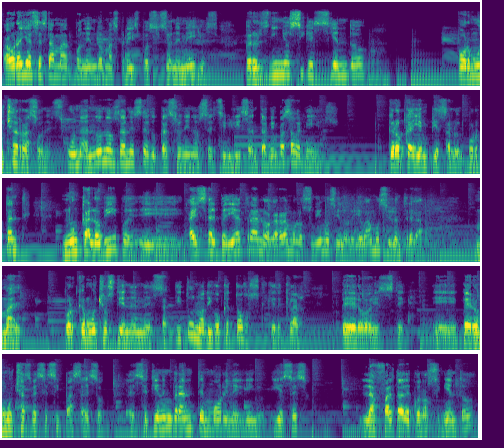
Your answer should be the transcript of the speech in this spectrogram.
Ahora ya se está poniendo más predisposición en ellos, pero el niño sigue siendo por muchas razones. Una, no nos dan esta educación y nos sensibilizan. También vas a ver niños. Creo que ahí empieza lo importante. Nunca lo vi, pues eh, ahí está el pediatra, lo agarramos, lo subimos y nos lo llevamos y lo entregamos. Mal, porque muchos tienen esa actitud, no digo que todos, que quede claro, pero, este, eh, pero muchas veces sí pasa eso. Se tiene un gran temor en el niño y es eso, la falta de conocimiento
